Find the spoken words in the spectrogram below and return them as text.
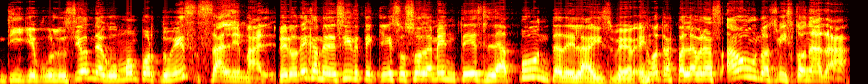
Digievolución de Agumon portugués sale mal. Pero déjame decirte que eso solamente es la punta del iceberg. En otras palabras, aún no has visto nada.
